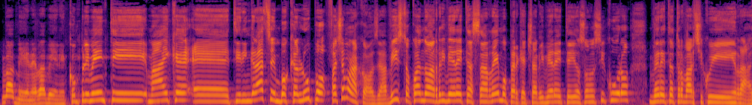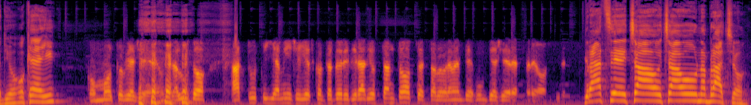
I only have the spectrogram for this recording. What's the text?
Va bene, va bene. Complimenti Mike, eh, ti ringrazio, in bocca al lupo. Facciamo una cosa, visto quando arriverete a Sanremo, perché ci arriverete io sono sicuro, verrete a trovarci qui in radio, ok? Con molto piacere. Un saluto a tutti gli amici e gli ascoltatori di Radio 88, è stato veramente un piacere essere ospite. Grazie, ciao, ciao, un abbraccio.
